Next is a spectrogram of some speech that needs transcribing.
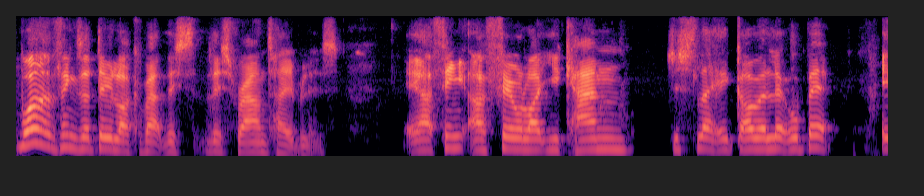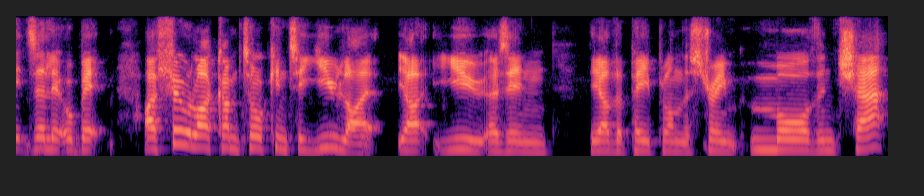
One of the things I do like about this this roundtable is, I think I feel like you can just let it go a little bit. It's a little bit. I feel like I'm talking to you, like like you, as in the other people on the stream, more than chat.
